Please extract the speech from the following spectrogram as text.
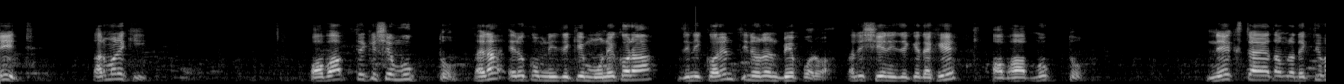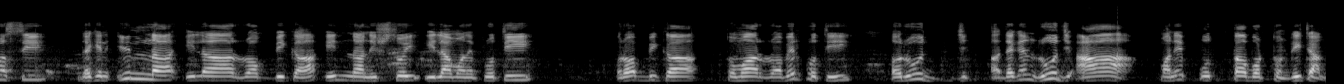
নিট তার মানে কি? অভাব থেকে সে মুক্ত, তাই না? এরকম নিজেকে মনে করা যিনি করেন, তিনি হলেন বেপরোয়া। তাহলে সে নিজেকে দেখে অভাব মুক্ত নেক্সট আয়াত আমরা দেখতে পাচ্ছি, দেখেন, ইন্না ইলা রব্বিকা ইন্না নিশ্চয়ই ইলা মানে প্রতি, রব্বিকা তোমার রবের প্রতি রুজ দেখেন রুজ আ মানে প্রত্যাবর্তন রিটার্ন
